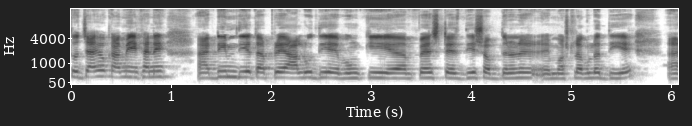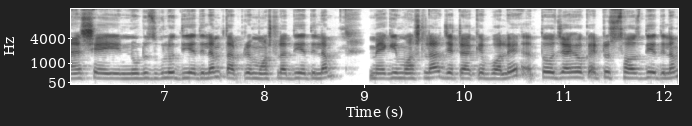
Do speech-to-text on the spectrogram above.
তো যাই হোক, আমি এখানে ডিম দিয়ে, তারপরে আলু দিয়ে এবং কি পেস্ট টেস্ট দিয়ে সব ধরনের মশলাগুলো দিয়ে সেই নুডলসগুলো দিয়ে দিলাম, তারপরে মশলা দিয়ে দিলাম, ম্যাগি মশলা যেটাকে বলে। তো যাই হোক, একটু সস দিয়ে দিলাম,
